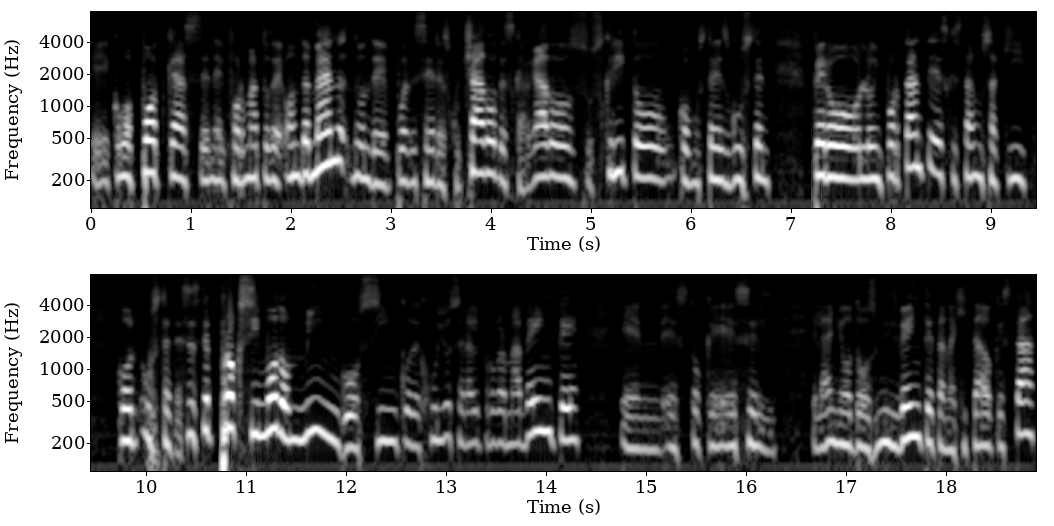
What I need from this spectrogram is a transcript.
eh, como podcast en el formato de on demand, donde puede ser escuchado, descargado, suscrito, como ustedes gusten. Pero lo importante es que estamos aquí con ustedes. Este próximo domingo 5 de julio será el programa 20 en esto que es el, el año 2020 tan agitado que está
